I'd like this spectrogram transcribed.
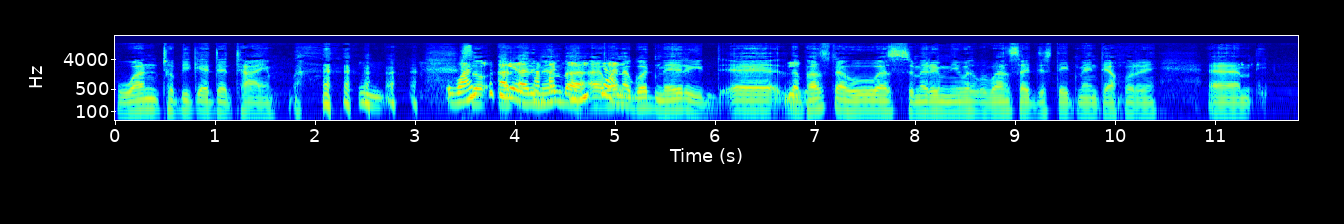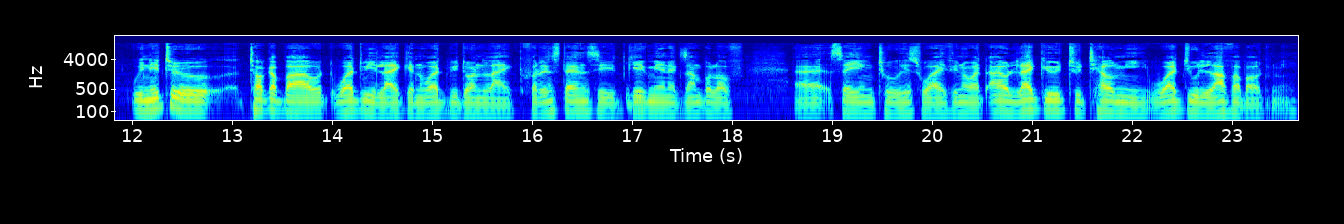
One topic at a time. mm. One so I, I remember I, when I got married, uh, yes. the pastor who was marrying me once said this statement, um, we need to talk about what we like and what we don't like. For instance, he gave me an example of uh, saying to his wife, you know what, I would like you to tell me what you love about me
